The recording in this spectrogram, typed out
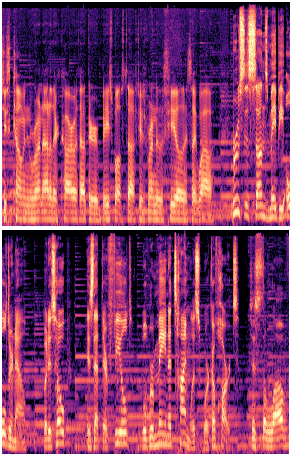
just come and run out of their car without their baseball stuff, just run to the field, it's like, wow. Bruce's sons may be older now, but his hope is that their field will remain a timeless work of art. Just the love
